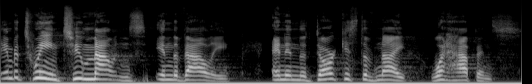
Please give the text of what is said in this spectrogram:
in between two mountains in the valley, and in the darkest of night, what happens?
